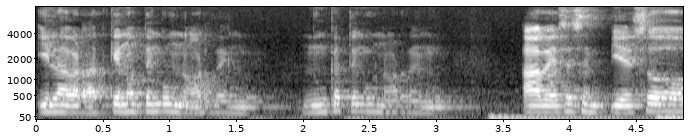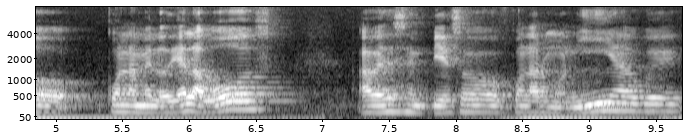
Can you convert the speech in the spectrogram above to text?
Y la verdad que no tengo un orden, güey. Nunca tengo un orden. A veces empiezo con la melodía de la voz, a veces empiezo con la armonía, güey.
